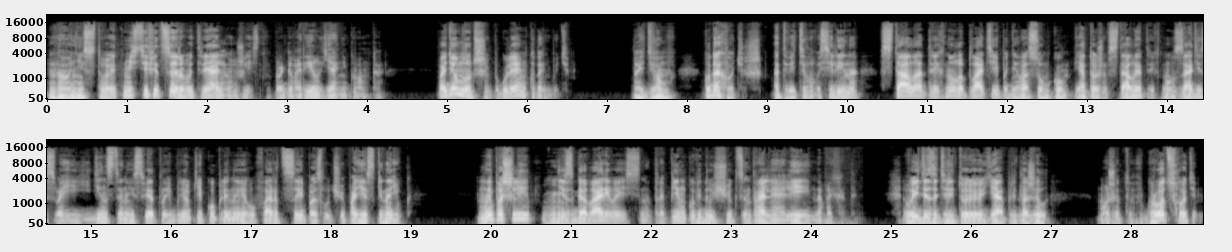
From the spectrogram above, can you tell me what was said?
«Но не стоит мистифицировать реальную жизнь», — проговорил я негромко. Пойдем лучше погуляем куда-нибудь. — Пойдем. Куда хочешь, — ответила Василина. Встала, отряхнула платье и подняла сумку. Я тоже встал и отряхнул сзади свои единственные светлые брюки, купленные у фарцы по случаю поездки на юг. Мы пошли, не сговариваясь, на тропинку, ведущую к центральной аллее на выход. Выйдя за территорию, я предложил, может, в грот сходим?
